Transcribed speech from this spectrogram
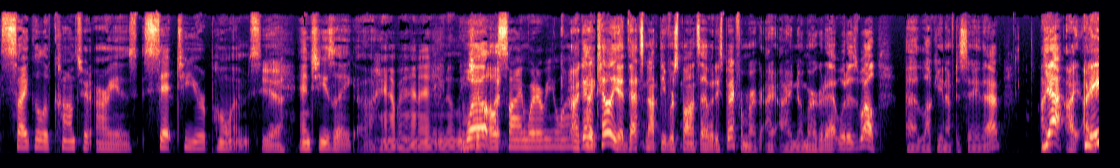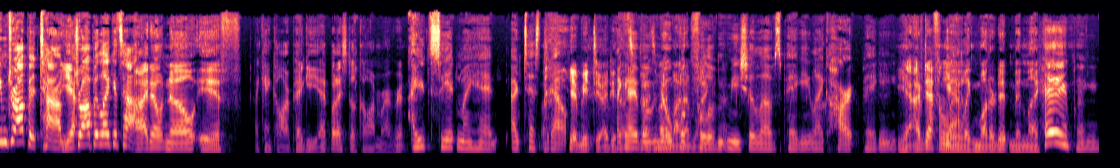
cycle of concert arias set to your poems. Yeah. And she's like, uh, have at it. You know, Measha, Well, I'll I- sign whatever you want. I got to Like, tell you, that's not the response I would expect from Margaret. I, I know Margaret Atwood as well. Uh, lucky enough to say that. I- Yeah. I, I, name drop it, Tom. Yeah. Drop it like it's hot. I don't know if I can't call her Peggy yet, but I still call her Margaret. I say it in my head. I test it out. Yeah, me too. I do Like I have a sometimes. My mind, notebook full like- of Measha loves Peggy, like heart Peggy. yeah, I've definitely Yeah. like muttered it and been like, "Hey, Peggy,"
